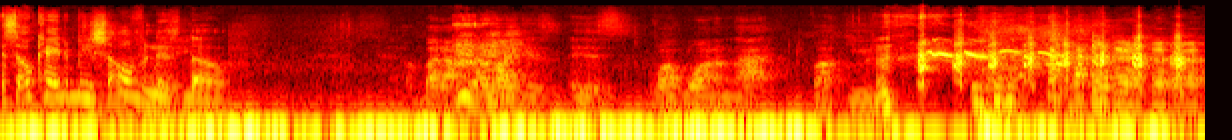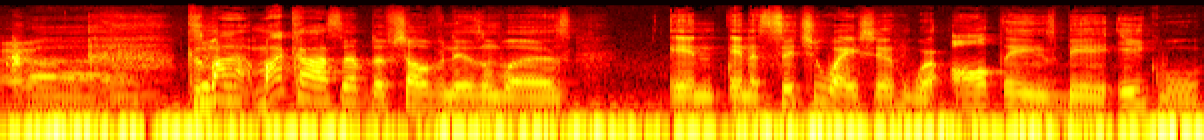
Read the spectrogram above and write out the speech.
It's okay to be chauvinist though. But I feel like it's, it's well, one, I'm not. Fuck you. uh, Because my, my concept of chauvinism was in in a situation where all things being equal,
